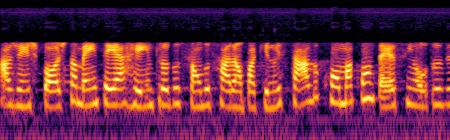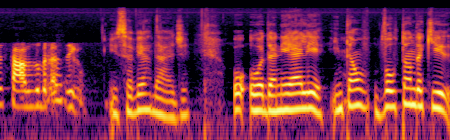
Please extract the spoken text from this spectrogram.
a gente pode também ter a reintrodução do sarampo aqui no estado, como acontece em outros estados do Brasil. Isso é verdade. Ô, ô Daniele, então, voltando aqui,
